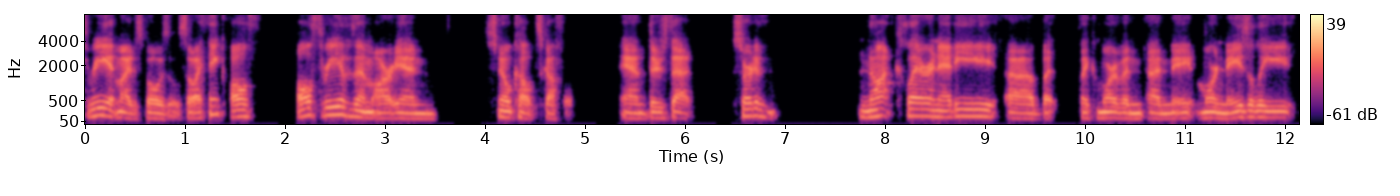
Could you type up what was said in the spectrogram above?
three at my disposal. So I think all all three of them are in Snow Cult Scuffle, and there's that sort of not clarinety, uh, but like more of a, a na- more nasally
